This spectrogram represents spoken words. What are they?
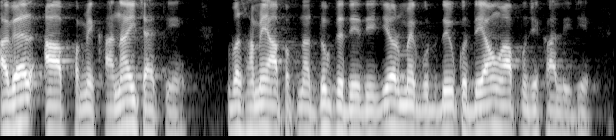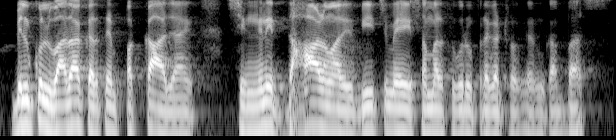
अगर आप हमें खाना ही चाहती हैं तो बस हमें आप अपना दुग्ध दे दीजिए और मैं गुरुदेव को दे आऊँ, आप मुझे खा लीजिए। बिल्कुल वादा करते हैं, पक्का आ जाएँगे सिंगनी दहाड़ हमारे बीच में ही समर्थ गुरु प्रकट हो गए उनका। बस,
